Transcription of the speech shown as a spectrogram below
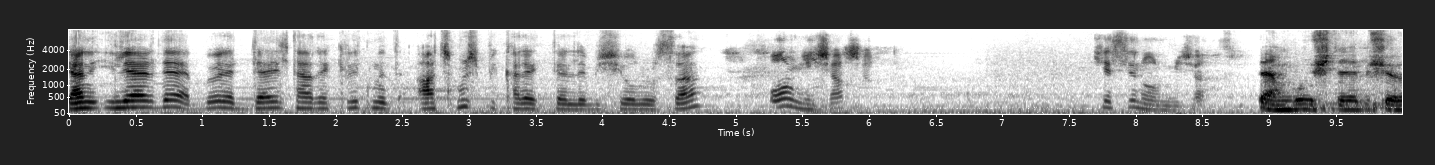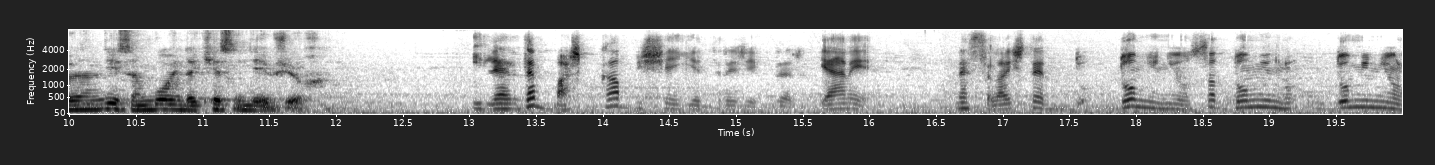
Yani ileride böyle Delta Recruitment açmış bir karakterle bir şey olursa Olmayacak. Kesin olmayacak. Ben bu işte bir şey öğrendiysem bu oyunda kesin diye bir şey yok. ileride başka bir şey getirecekler. Yani mesela işte Do- Dominion'sa Dominion, Dominion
